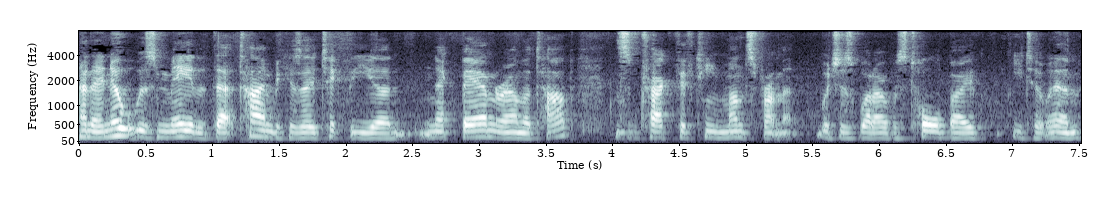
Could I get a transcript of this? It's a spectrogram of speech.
And I know it was made at that time because I take the uh, neck band around the top and subtract 15 months from it, which is what I was told by Ito-En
